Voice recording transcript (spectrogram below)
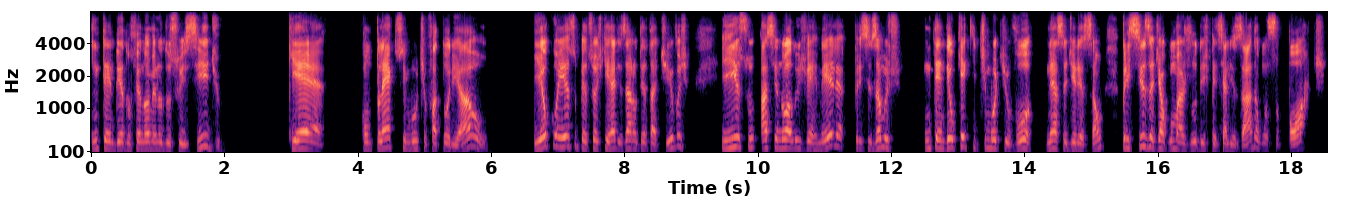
entender do fenômeno do suicídio, que é complexo e multifatorial, e eu conheço pessoas que realizaram tentativas e isso assinou a luz vermelha. Precisamos entender o que, que te motivou nessa direção. Precisa de alguma ajuda especializada, algum suporte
